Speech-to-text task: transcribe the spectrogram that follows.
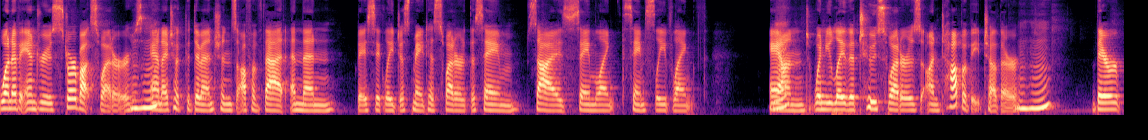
one of Andrew's store bought sweaters and I took the dimensions off of that and then basically just made his sweater the same size, same length, same sleeve length. Yeah. And when you lay the two sweaters on top of each other, they're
